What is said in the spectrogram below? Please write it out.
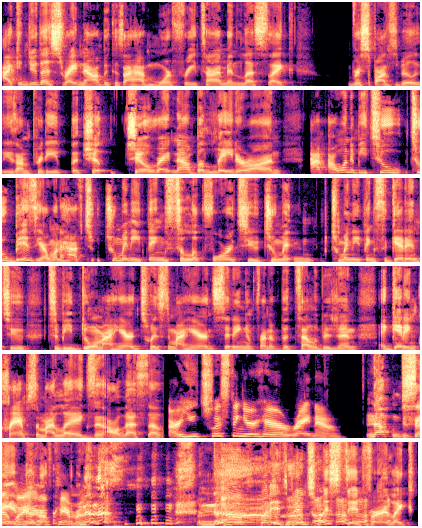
I can do this right now because I have more free time and less like responsibilities. I'm pretty uh, chill, chill right now, but later on, I, I want to be too too busy. I want to have too, too many things to look forward to, too many too many things to get into, to be doing my hair and twisting my hair and sitting in front of the television and getting cramps in my legs and all that stuff. Are you twisting your hair right now? No, is see, that why no, you're no, off camera? No, no. no, but it's been twisted for like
